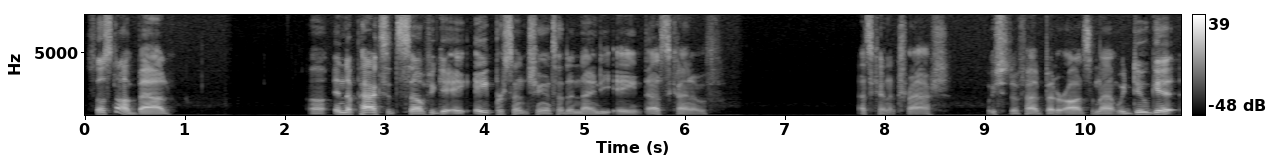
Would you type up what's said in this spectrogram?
So it's not bad. Uh, in the packs itself, you get a eight percent chance at a ninety-eight. That's kind of that's kind of trash. We should have had better odds than that. We do get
